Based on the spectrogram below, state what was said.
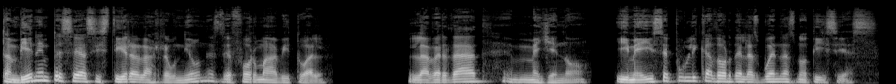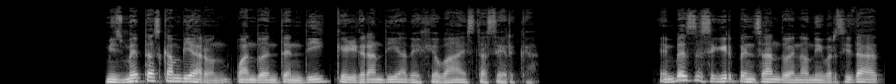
También empecé a asistir a las reuniones de forma habitual. La verdad me llenó y me hice publicador de las buenas noticias. Mis metas cambiaron cuando entendí que el gran día de Jehová está cerca. En vez de seguir pensando en la universidad,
